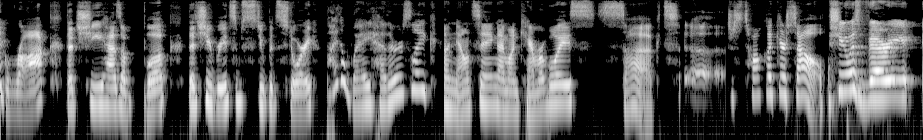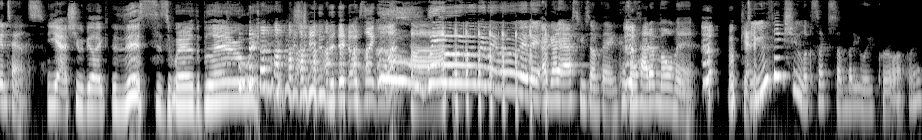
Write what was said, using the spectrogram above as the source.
like rock that she has a book that she reads some stupid story. By the way, Heather's like announcing I'm on camera voice sucked. Just talk like yourself. She was very intense. Yeah, she would be like, "This is where the Blair Witch." I was like, "What the?" wait, wait, wait, wait, wait, wait, wait, wait. I gotta ask you something because I had a moment. Okay. Do you think she looks like somebody we grew up with?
